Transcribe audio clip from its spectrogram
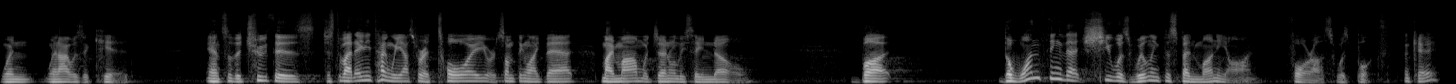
when, when I was a kid. And so the truth is, just about any time we asked for a toy or something like that, my mom would generally say no. But the one thing that she was willing to spend money on for us was books, okay?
